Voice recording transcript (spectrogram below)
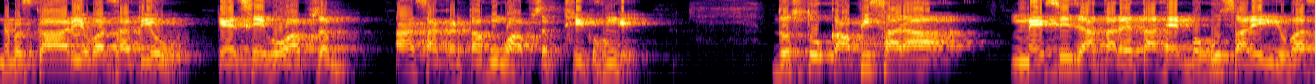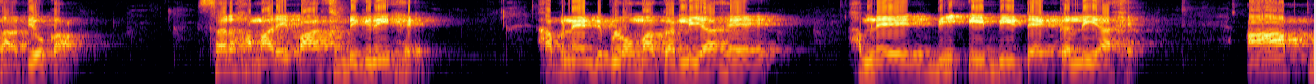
नमस्कार युवा साथियों, कैसे हो आप सब? आशा करता हूँ आप सब ठीक होंगे। दोस्तों, काफ़ी सारा मैसेज आता रहता है बहुत सारे युवा साथियों का। सर, हमारे पास डिग्री है। हमने डिप्लोमा कर लिया है। हमने बीई बीटेक कर लिया है। आप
